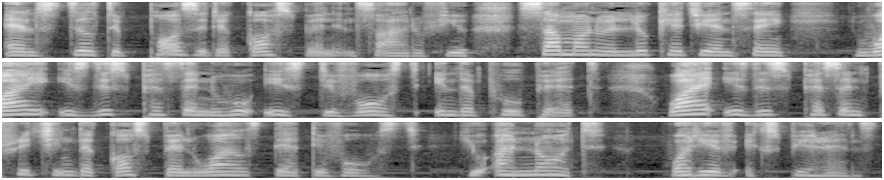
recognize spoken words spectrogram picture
and still deposit a gospel inside of you. Someone will look at you and say, Why is this person who is divorced in the pulpit? Why is this person preaching the gospel whilst they are divorced? You are not what you have experienced.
